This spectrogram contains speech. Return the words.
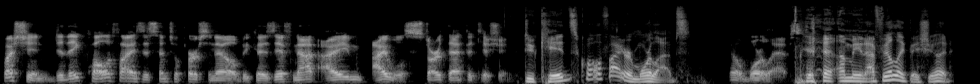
question: Do they qualify as essential personnel? Because if not, I I will start that petition. Do kids qualify or more labs? No more labs. I mean, I feel like they should.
